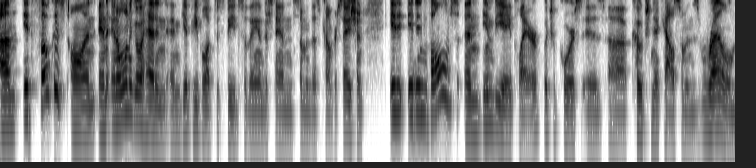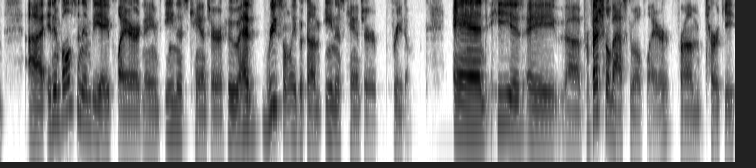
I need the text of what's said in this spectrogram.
Um, it focused on, and, and I want to go ahead and, and get people up to speed so they understand some of this conversation. It, it involves an NBA player, which of course is uh, Coach Nick Hauselman's realm. Uh, it involves an NBA player named Enes Kanter, who has recently become Enes Kanter Freedom and he is a uh, professional basketball player from Turkey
